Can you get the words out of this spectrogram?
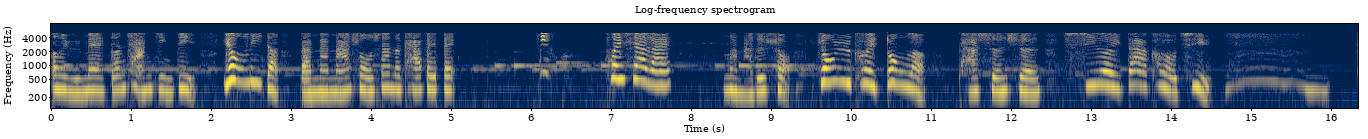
鳄鱼妹跟长颈弟用力的把妈妈手上的咖啡杯推下来，妈妈的手终于可以动了。她深深吸了一大口气，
